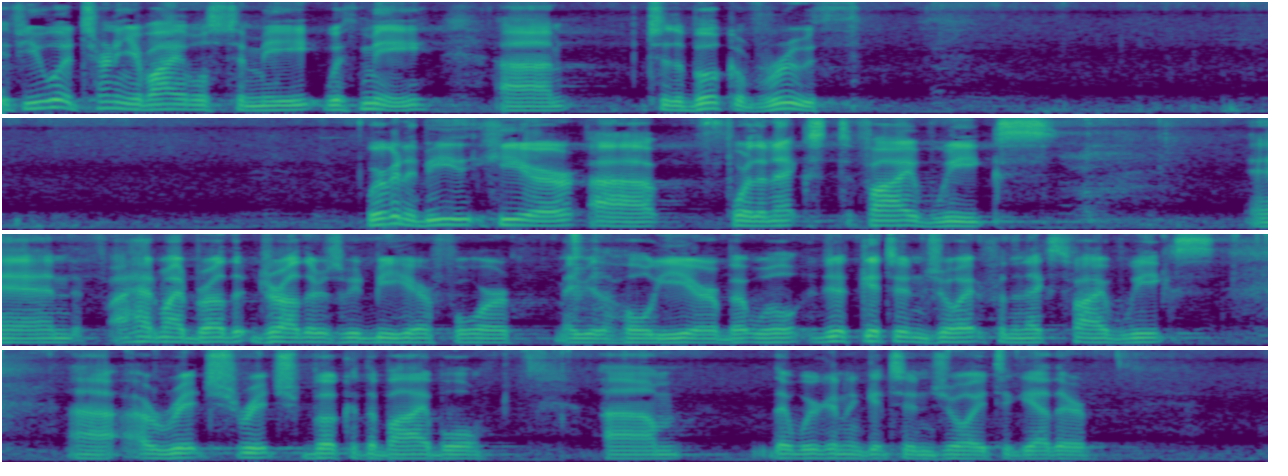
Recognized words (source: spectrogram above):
if you would turn in your Bibles to me with me um, to the book of Ruth. We're going to be here uh, for the next five weeks. And if I had my brother, druthers, we'd be here for maybe the whole year, but we'll get to enjoy it for the next five weeks. Uh, a rich, rich book of the Bible um, that we're going to get to enjoy together.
